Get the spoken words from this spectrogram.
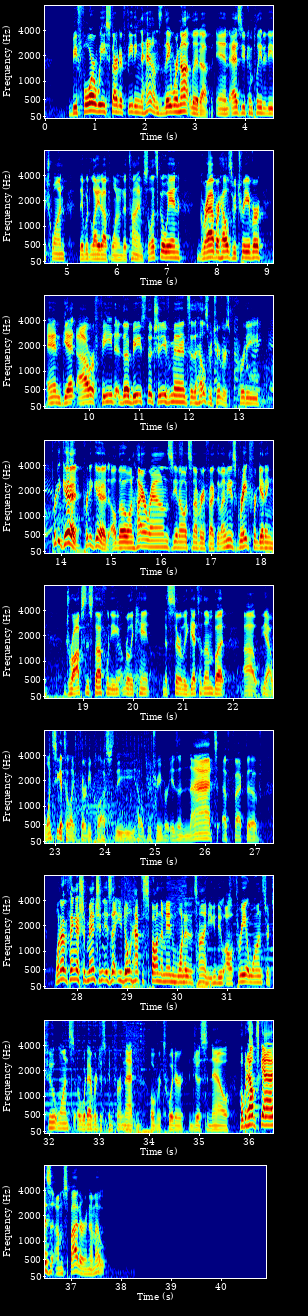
Before we started feeding the hounds, they were not lit up. And as you completed each one, they would light up one at a time. So let's go in grab our Hell's Retriever, and get our Feed the Beast achievement. So the Hell's Retriever is pretty, pretty good, pretty good. Although on higher rounds, you know, it's not very effective. I mean, it's great for getting drops and stuff when you really can't necessarily get to them, but uh, yeah, once you get to like 30 plus, the Hell's Retriever isn't that effective. One other thing I should mention is that you don't have to spawn them in one at a time. You can do all three at once or two at once or whatever. Just confirm that over Twitter just now. Hope it helps, guys. I'm Spider, and I'm out.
